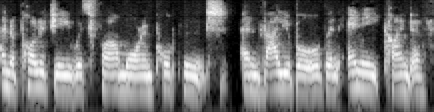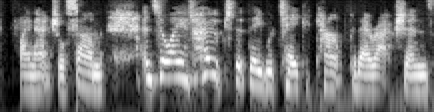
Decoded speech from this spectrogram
an apology was far more important and valuable than any kind of financial sum. And so I had hoped that they would take account for their actions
